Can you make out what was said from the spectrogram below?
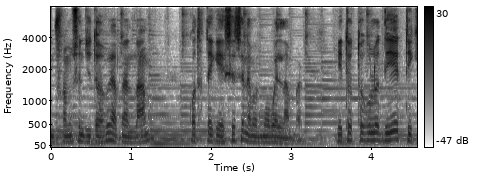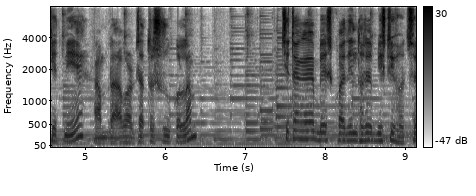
ইনফরমেশন দিতে হবে আপনার নাম কোথা থেকে এসেছেন এবং মোবাইল নাম্বার। এই তথ্যগুলো দিয়ে টিকিট নিয়ে আমরা আবার যাত্রা শুরু করলাম। চিটাঙ্গায় বেশ কয়েকদিন ধরে বৃষ্টি হচ্ছে,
